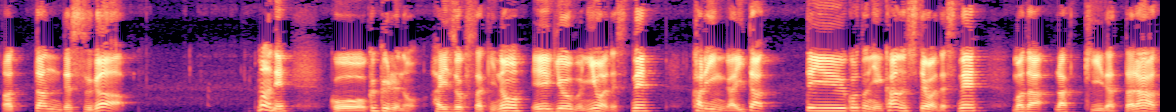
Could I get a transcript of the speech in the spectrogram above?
あったんですが、まあね、こう、ククルの配属先の営業部にはですね、カリンがいたっていうことに関してはですね、まだラッキーだったなっ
